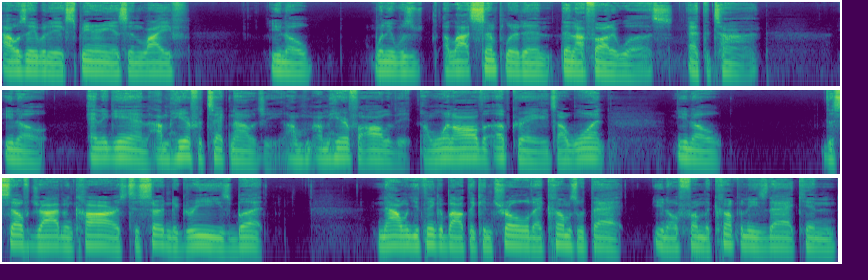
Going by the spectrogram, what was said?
I was able to experience in life, you know, when it was a lot simpler than, than I thought it was at the time. You know, and again, I'm here for technology. I'm I'm here for all of it. I want all the upgrades. I want, you know, the self-driving cars to certain degrees, but now when you think about the control that comes with that, you know, from the companies that can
